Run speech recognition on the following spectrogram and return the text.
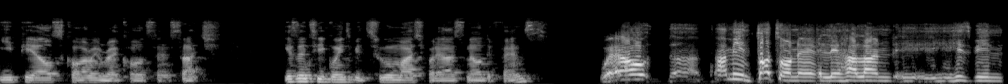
EPL scoring records and such. Isn't he going to be too much for the Arsenal defense? Well, uh, I mean, thought on uh, Haaland, he, he's been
